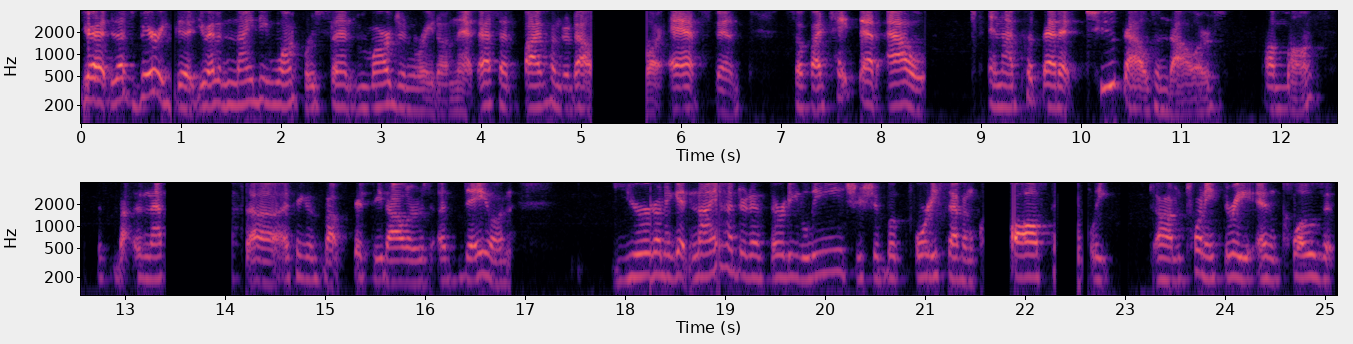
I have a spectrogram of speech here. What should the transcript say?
You're at, that's very good. You're at a 91% margin rate on that. That's at $500 ad spend. So if I take that out and I put that at $2,000 a month, and that's, uh, I think it's about $50 a day on it. You're going to get 930 leads. You should book 47 calls to complete um, 23 and close at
